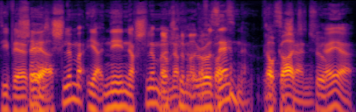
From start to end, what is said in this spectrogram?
sie wäre Cher. schlimmer. Ja, nee, noch schlimmer. Noch Noch, schlimmer, noch Roseanne. Oh Gott. Ja, ja.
